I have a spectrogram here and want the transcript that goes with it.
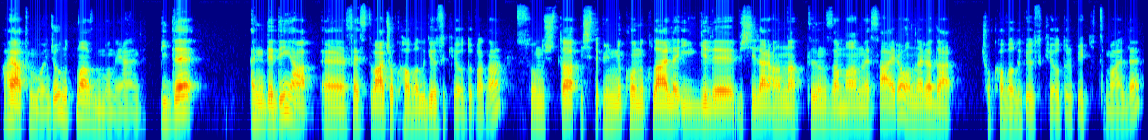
Hayatım boyunca unutmazdım onu yani. Bir de hani dedin ya e, festival çok havalı gözüküyordu bana. Sonuçta işte ünlü konuklarla ilgili bir şeyler anlattığın zaman vesaire onlara da çok havalı gözüküyordur büyük ihtimalle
